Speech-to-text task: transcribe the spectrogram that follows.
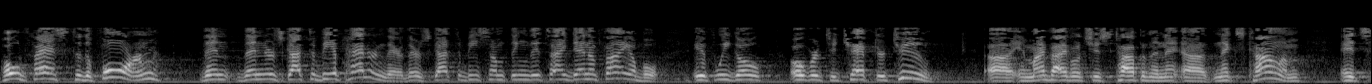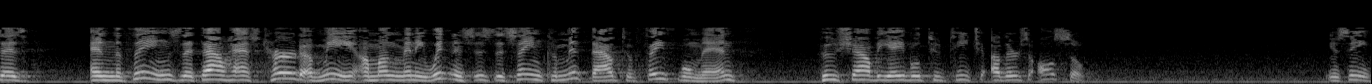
hold fast to the form, then, then there's got to be a pattern there. There's got to be something that's identifiable. If we go over to chapter 2, uh, in my Bible, it's just top of the ne- uh, next column, it says, And the things that thou hast heard of me among many witnesses, the same commit thou to faithful men who shall be able to teach others also. You see,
